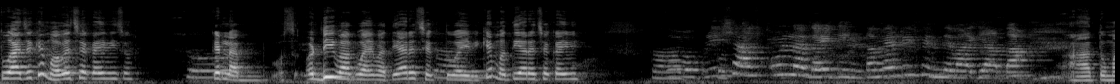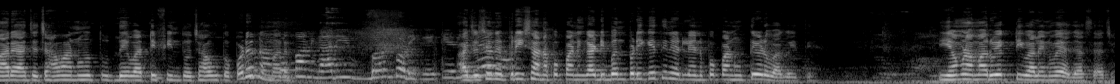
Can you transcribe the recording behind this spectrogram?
તું આજે કેમ હવે છે કાવી છો? કેટલા અઢી વાગવા આવ્યા? ત્યારે છે તું આવી. કેમ અત્યારે છે કાંઈ તો પ્રિશા સ્કૂલે ગઈ હતી ને તમે ટિફિન દેવા ગયા હતા હા તો મારે આજે જવાનું હતું દેવા ટિફિન તો જવું તો પડે ને મારે આજે છે ને પ્રિશાના પપ્પાની ગાડી બંધ પડી ગઈ હતી ને એટલે એને પપ્પાનું તેડવા ગઈ હતી. એ હમણાં મારું એક્ટિવા લઈને વયા જશે આજે.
